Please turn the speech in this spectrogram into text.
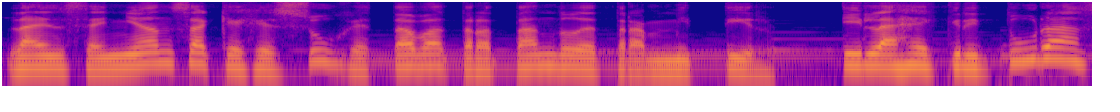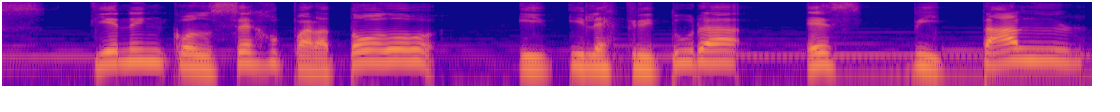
la enseñanza que Jesús estaba tratando de transmitir. Y las escrituras tienen consejo para todo y, y la escritura es vital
